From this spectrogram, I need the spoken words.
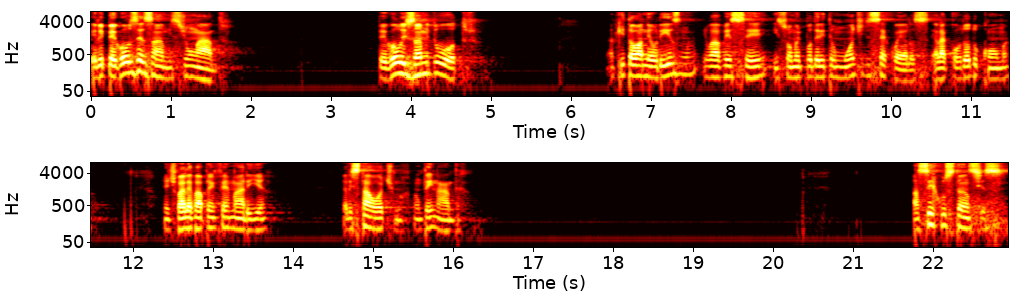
Ele pegou os exames de um lado, Pegou o exame do outro. Aqui está o aneurisma e o AVC, e sua mãe poderia ter um monte de sequelas. Ela acordou do coma. A gente vai levar para a enfermaria. Ela está ótima, não tem nada. As circunstâncias,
